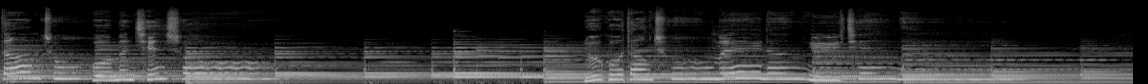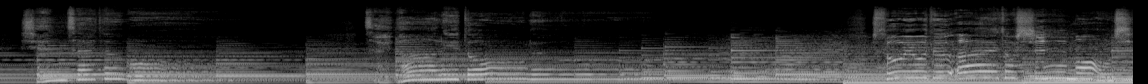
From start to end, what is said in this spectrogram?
当初我们牵手？如果当初没能遇见你，现在的我在哪里逗留？所有的爱都是冒险，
